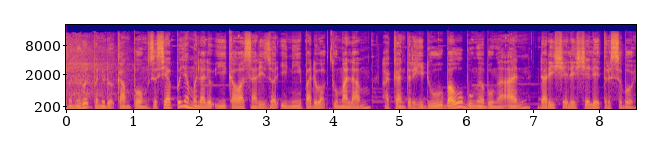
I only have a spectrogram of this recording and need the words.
Menurut penduduk kampung, sesiapa yang melalui kawasan resort ini pada waktu malam akan terhidu bau bunga-bungaan dari chalet-chalet tersebut.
